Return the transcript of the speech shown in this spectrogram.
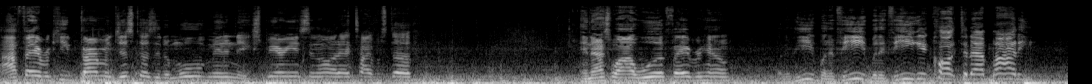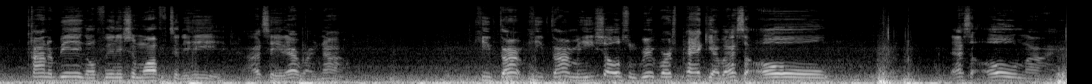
I favor Keith Thurman just because of the movement and the experience and all that type of stuff. And that's why I would favor him. But if he, but if he, but if he get caught to that body, Conor Benn gonna finish him off to the head. I'll tell you that right now. Keith Thurman, Keith Thurman, he showed some grit versus Pacquiao, but that's an old, that's an old line.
